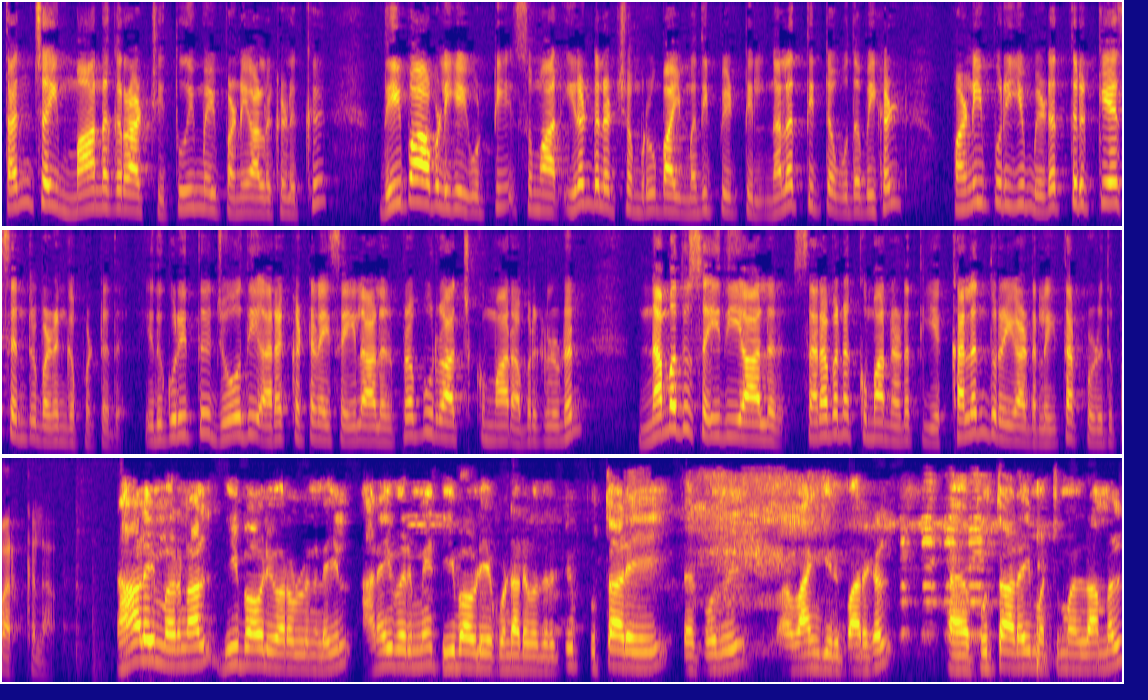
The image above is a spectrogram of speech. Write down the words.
தஞ்சை மாநகராட்சி தூய்மை பணியாளர்களுக்கு தீபாவளியை ஒட்டி சுமார் இரண்டு லட்சம் ரூபாய் மதிப்பீட்டில் நலத்திட்ட உதவிகள் பணிபுரியும் இடத்திற்கே சென்று வழங்கப்பட்டது. இதுகுறித்து ஜோதி அறக்கட்டளை செயலாளர் பிரபு ராஜ்குமார் அவர்களுடன் நமது செய்தியாளர் சரவணகுமார் நடத்திய கலந்துரையாடலை தற்பொழுது பார்க்கலாம். நாளை மறுநாள் தீபாவளி வரவுள்ள நிலையில் அனைவருமே தீபாவளியை கொண்டாடுவதற்கு புத்தாடையை தற்போது வாங்கியிருப்பார்கள். புத்தாடை மட்டுமல்லாமல்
